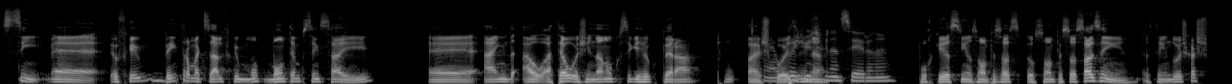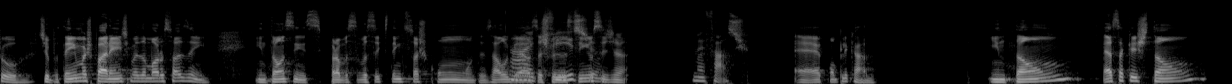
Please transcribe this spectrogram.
Sim, é, eu fiquei bem traumatizado, fiquei um bom tempo sem sair. É, ainda, até hoje ainda não consegui recuperar as é, coisas. O prejuízo né? financeiro, né? Porque, assim, eu sou uma pessoa, eu sou uma pessoa sozinha. Eu tenho dois cachorros. Tipo, tenho meus parentes, mas eu moro sozinho. Então, assim, para você, você que tem suas contas, aluguel, ah, é essas difícil. coisas assim, ou seja. Não é fácil. É complicado. Então, essa questão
